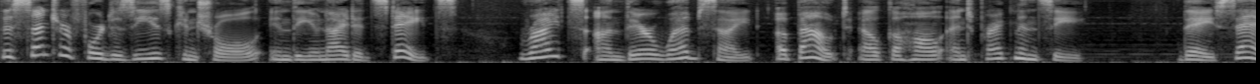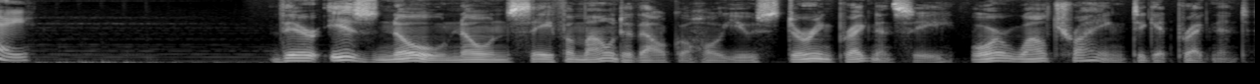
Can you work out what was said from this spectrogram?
The Center for Disease Control in the United States writes on their website about alcohol and pregnancy. They say, there is no known safe amount of alcohol use during pregnancy or while trying to get pregnant.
